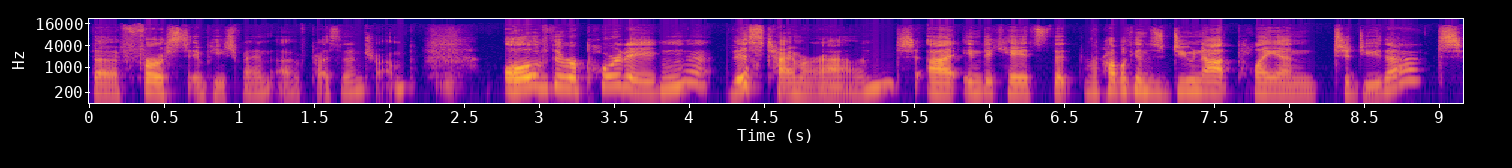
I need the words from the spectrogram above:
the first impeachment of President Trump. All of the reporting this time around uh, indicates that Republicans do not plan to do that.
